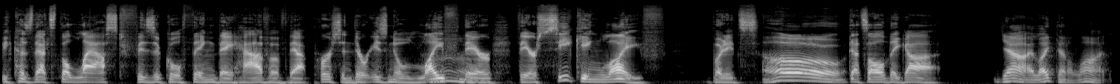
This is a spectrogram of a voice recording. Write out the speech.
because that's the last physical thing they have of that person there is no life hmm. there they're seeking life but it's Oh, that's all they got. yeah, I like that a lot.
